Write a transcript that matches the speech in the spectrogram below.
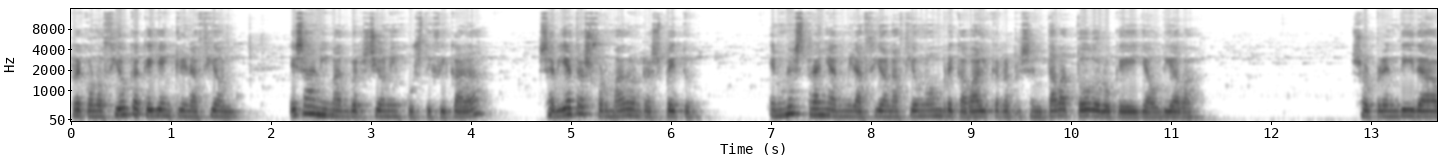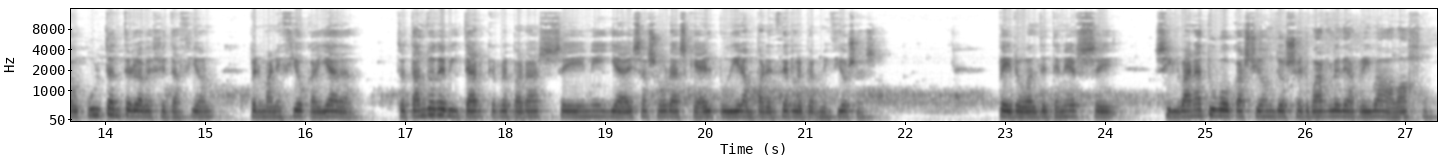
reconoció que aquella inclinación, esa animadversión injustificada, se había transformado en respeto, en una extraña admiración hacia un hombre cabal que representaba todo lo que ella odiaba. Sorprendida, oculta entre la vegetación, permaneció callada, tratando de evitar que reparase en ella esas horas que a él pudieran parecerle perniciosas pero al detenerse, Silvana tuvo ocasión de observarle de arriba a abajo.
